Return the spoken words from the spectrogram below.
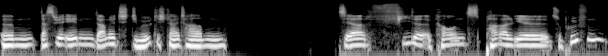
ähm, dass wir eben damit die Möglichkeit haben, sehr viele Accounts parallel zu prüfen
